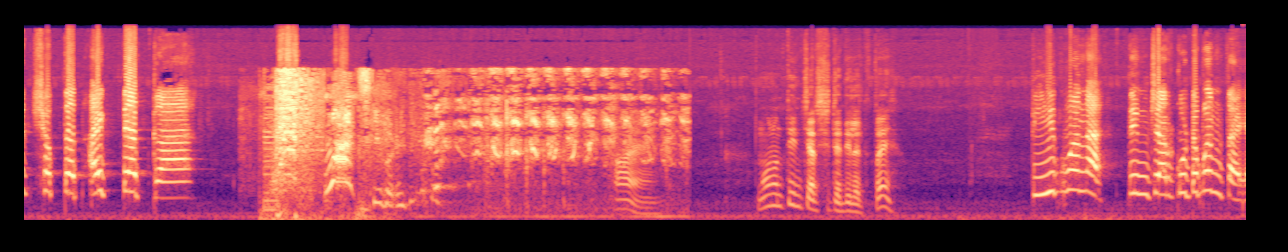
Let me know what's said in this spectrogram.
एक शब्दात ऐकतात का? काय? म्हणून तीन चार शिट्ट्या दिल्या तिथं तीच म्हणा तीन चार कुठं बनताय?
